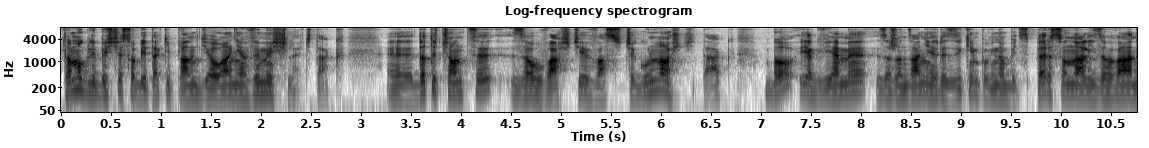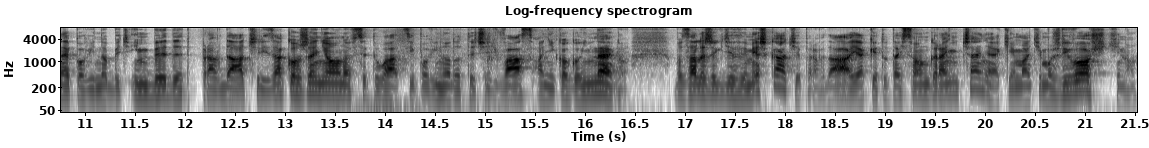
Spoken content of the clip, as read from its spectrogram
to moglibyście sobie taki plan działania wymyśleć, tak? E, dotyczący, zauważcie, Was w szczególności, tak? Bo jak wiemy, zarządzanie ryzykiem powinno być spersonalizowane, powinno być embedded, prawda? Czyli zakorzenione w sytuacji, powinno dotyczyć Was, a nikogo innego bo zależy gdzie wy mieszkacie, prawda? Jakie tutaj są ograniczenia, jakie macie możliwości. No.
